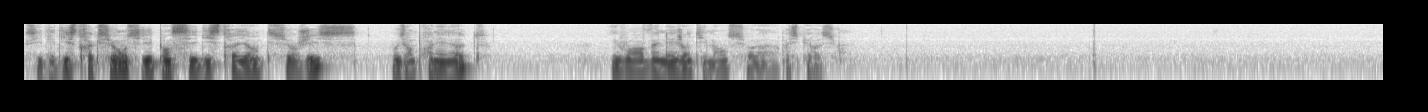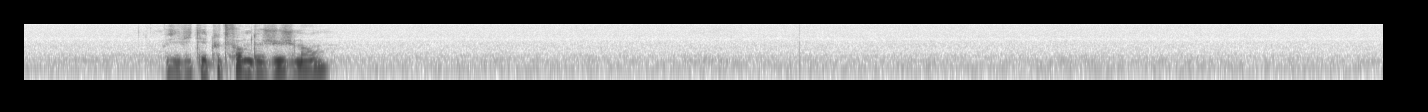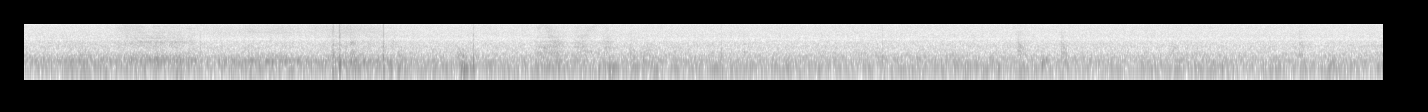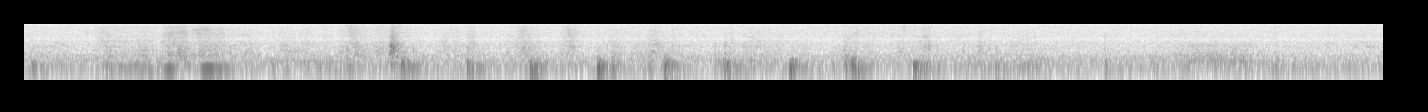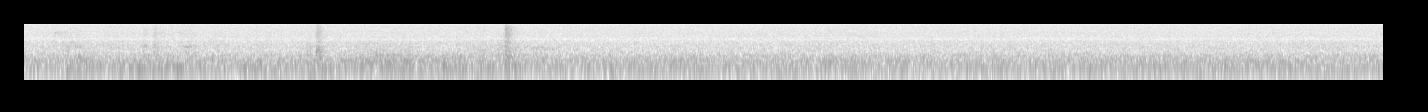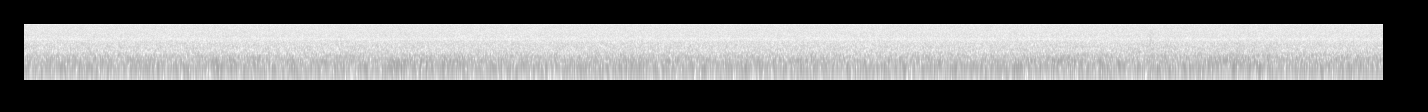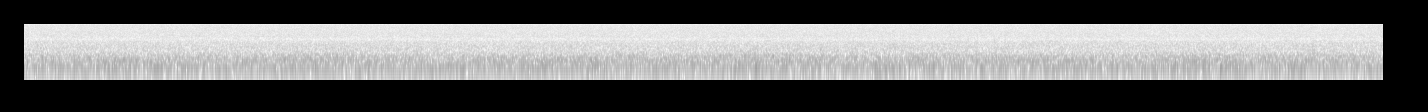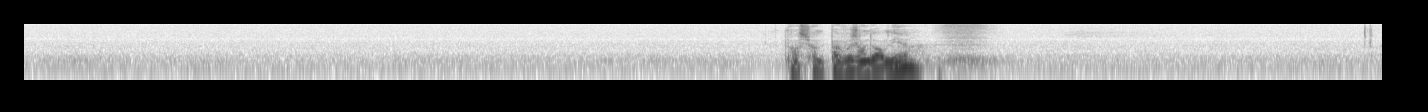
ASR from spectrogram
Si des distractions, si des pensées distrayantes surgissent, vous en prenez note et vous revenez gentiment sur la respiration. Vous évitez toute forme de jugement. Attention ne pas vous endormir.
